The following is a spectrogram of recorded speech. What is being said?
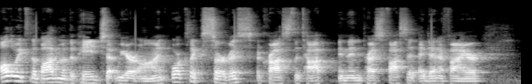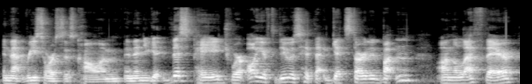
all the way to the bottom of the page that we are on or click service across the top and then press faucet identifier in that resources column. And then you get this page where all you have to do is hit that get started button on the left there.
